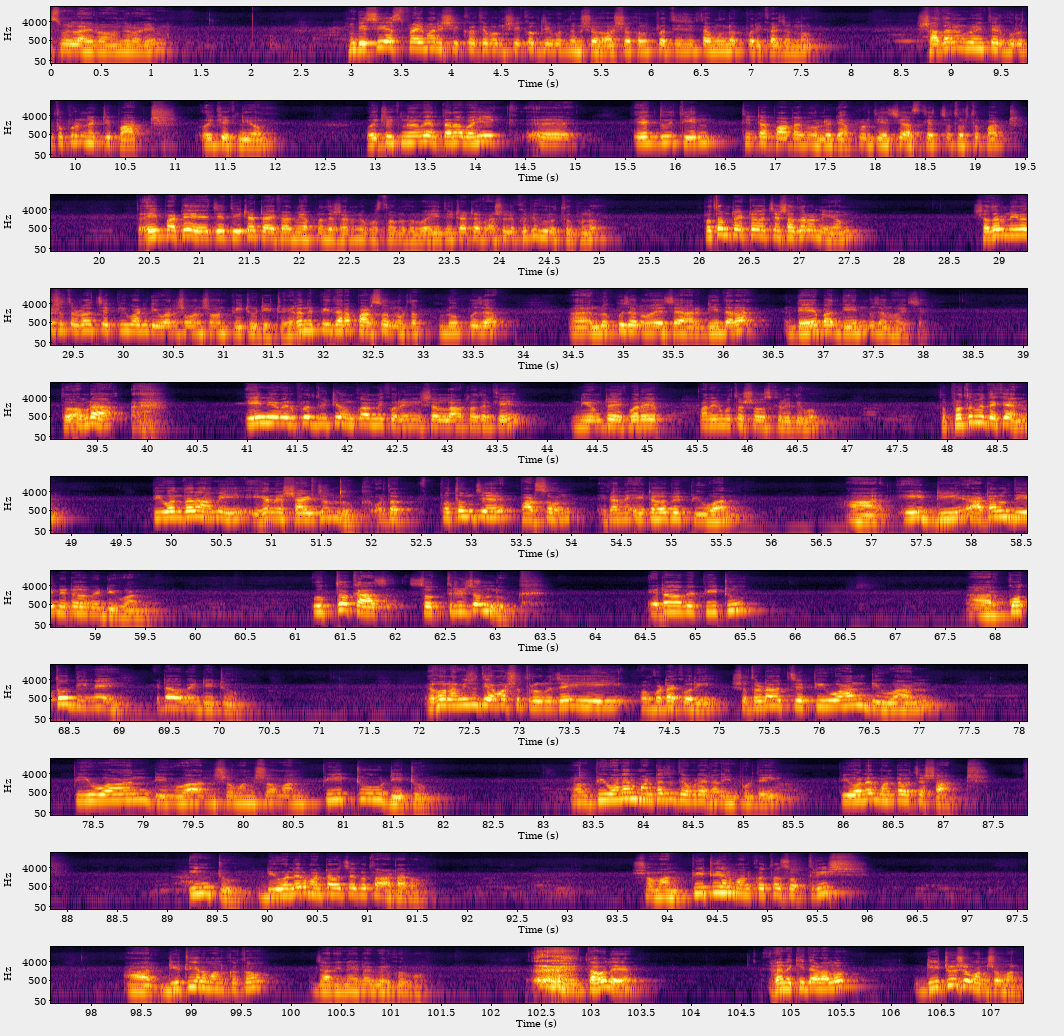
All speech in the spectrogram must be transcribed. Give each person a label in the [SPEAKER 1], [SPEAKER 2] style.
[SPEAKER 1] ইসমিল্লাহ রহমান রহিম। BCS primary শিক্ষক এবং শিক্ষক নিবন্ধন সহ সকল প্রতিযোগিতামূলক পরীক্ষার জন্য সাধারণ গণিতের গুরুত্বপূর্ণ একটি পাঠ, ঐকিক নিয়ম। ঐকিক নিয়মের ধারাবাহিক এক, দুই, তিন, তিনটা পাঠ আমি অলরেডি আপলোড দিয়েছি, আজকে চতুর্থ পাঠ। তো এই পাঠে যে দুইটা টাইপ আমি আপনাদের সামনে উপস্থাপন করব, এই দুইটা টাইপ আসলে খুবই গুরুত্বপূর্ণ। প্রথম টাইপটা হচ্ছে সাধারণ নিয়ম। সাধারণ নিয়মের সূত্রটা হচ্ছে পি ওয়ান ডি ওয়ান সমান সমান পি টু ডি টু এখানে পি দ্বারা পার্সন অর্থাৎ লোক পূজা লোক বোঝানো হয়েছে, আর ডি দ্বারা ডে বা দিন বোঝানো হয়েছে। তো আমরা এই নিয়মের উপরে দুইটি অঙ্ক আমি করে ইনশাল্লাহ আপনাদেরকে নিয়মটা একবারে পানির মতো সহজ করে দিব। তো প্রথমে দেখেন পি ওয়ান দ্বারা আমি এখানে ষাটজন লোক, অর্থাৎ প্রথম যে পার্সন এখানে এটা হবে পি ওয়ান আর এই ডি আঠারো দিন এটা হবে ডি ওয়ান উক্ত কাজ ছত্রিশ জন লোক। এটা হবে পি টু আর কত দিনে এটা হবে ডি টু এখন আমি যদি আমার সূত্র অনুযায়ী এই অঙ্কটা করি, সূত্রটা হচ্ছে P one D one P one D one সমান সমান পি টু ডি টু এখন পি ওয়ানের মানটা যদি আমরা এখানে ইনপুট দিই পি ওয়ানের মানটা হচ্ছে ষাট। ইন্টু ডি ওয়ানের মানটা হচ্ছে কত? আঠারো। সমান পি টু এর মান কত? ছত্রিশ। আর ডি টু এর মান কত? জানি না, এটা বের করব। তাহলে এখানে কি দাঁড়াল? ডি টু সমান সমান।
